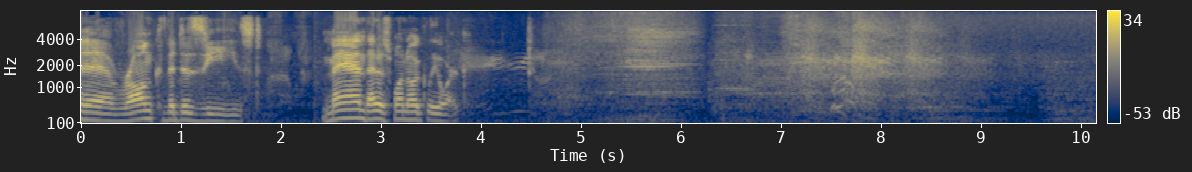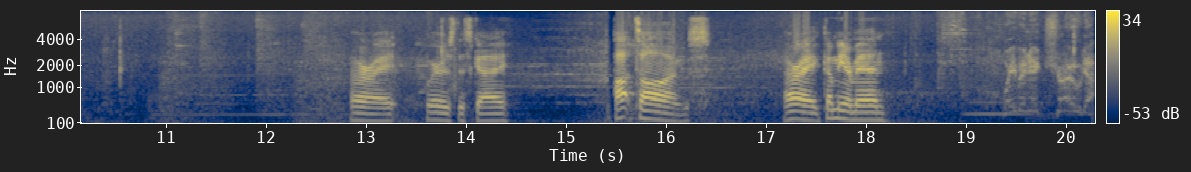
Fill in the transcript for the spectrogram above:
Eh, Ronk the Diseased. Man, that is one ugly orc. Alright, where is this guy? Hot Tongs! Alright, come here, man. We've an intruder.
